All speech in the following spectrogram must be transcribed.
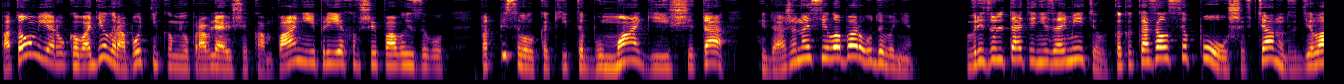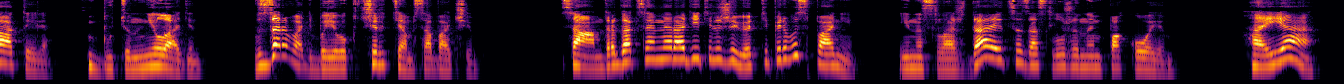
Потом я руководил работниками управляющей компании, приехавшей по вызову, подписывал какие-то бумаги и счета и даже носил оборудование. В результате не заметил, как оказался по уши втянут в дела отеля. Будь он неладен. Взорвать бы его к чертям собачьим. Сам драгоценный родитель живет теперь в Испании и наслаждается заслуженным покоем. А я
